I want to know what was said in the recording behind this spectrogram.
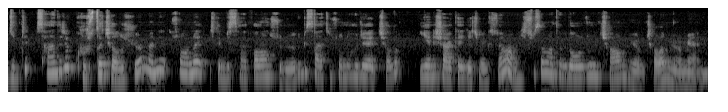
gidip sadece kursta çalışıyorum. Hani sonra işte bir saat falan sürüyordu. Bir saatin sonunda hocaya çalıp yeni şarkıya geçmek istiyorum ama hiçbir zaman tabii doğru çalmıyorum, çalamıyorum yani.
